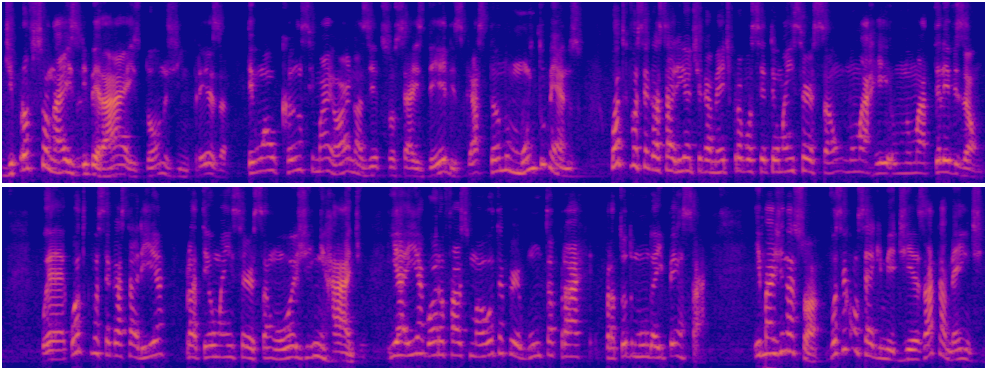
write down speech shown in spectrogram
De profissionais liberais, donos de empresa, ter um alcance maior nas redes sociais deles, gastando muito menos. Quanto que você gastaria antigamente para você ter uma inserção numa, re... numa televisão? É, quanto que você gastaria para ter uma inserção hoje em rádio? E aí agora eu faço uma outra pergunta para todo mundo aí pensar. Imagina só, você consegue medir exatamente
